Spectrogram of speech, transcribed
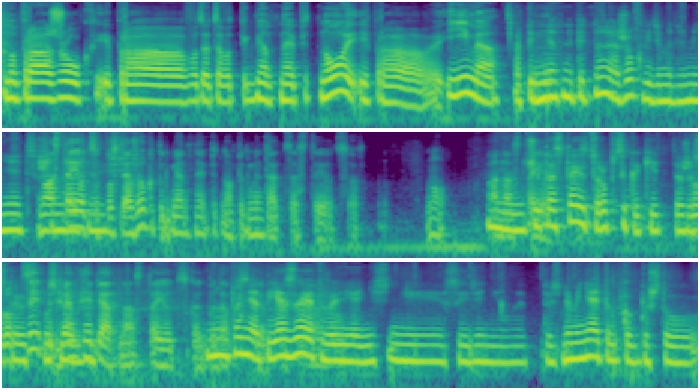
но про ожог и про вот это вот пигментное пятно, и про имя. А пигментное пятно и ожог, видимо, для меня это совершенно остается после ожога пигментное пятно, пигментация остается. Ну, она ну, остается. Что-то остается, рубцы какие-то тоже Ну, остаются рубцы, после пигментные ожога. пятна остаются. Как бы, Ну, да, после- понятно. Я из-за этого я не, не соединила. То есть для меня это как бы что...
